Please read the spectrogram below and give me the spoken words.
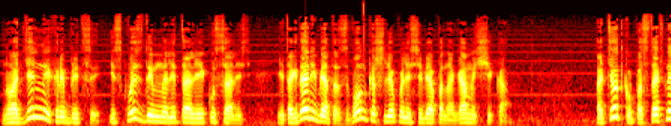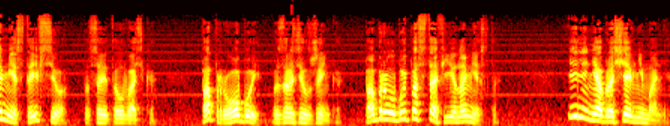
но отдельные храбрецы и сквозь дым налетали и кусались, и тогда ребята звонко шлепали себя по ногам и щекам. А тетку поставь на место и все, посоветовал Васька. Попробуй, возразил Женька. Попробуй поставь ее на место. Или не обращай внимания.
